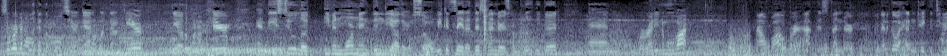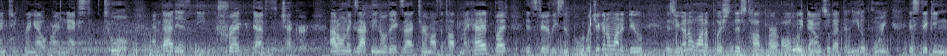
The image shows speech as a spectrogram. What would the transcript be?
So we're going to look at the bolts here again one down here the other one up here. And these two look even more mint than the others. So we could say that this fender is completely good and we're ready to move on. Now while we're at this fender I'm going to go ahead and take the time to bring out our next tool and that is the tread depth checker. I don't exactly know the exact term off the top of my head but it's fairly simple. What you're going to want to do is you're going to want to push this top part all the way down so that the needle point is sticking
